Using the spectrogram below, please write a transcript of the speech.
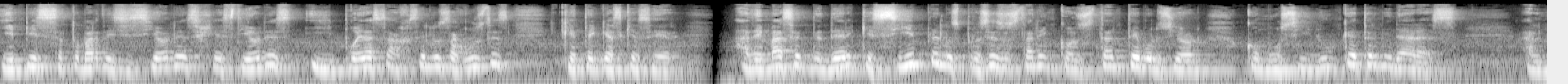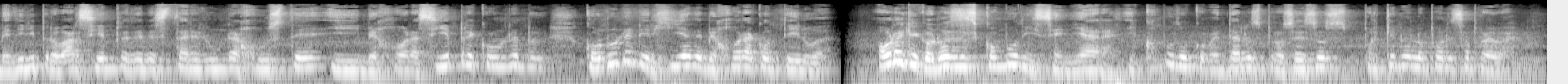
y empieces a tomar decisiones, gestiones y puedas hacer los ajustes que tengas que hacer. Además, entender que siempre los procesos están en constante evolución, como si nunca terminaras al medir y probar siempre debe estar en un ajuste y mejora, siempre con una, con una energía de mejora continua. Ahora que conoces cómo diseñar y cómo documentar los procesos, ¿por qué no lo pones a prueba?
